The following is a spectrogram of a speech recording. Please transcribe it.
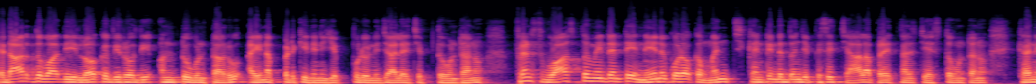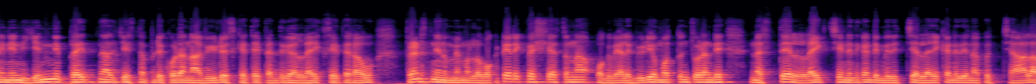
యథార్థవాది లోక విరోధి అంటూ ఉంటారు. అయినప్పటికీ నేను ఎప్పుడు నిజాలే చెప్తూ ఉంటాను. ఫ్రెండ్స్ వాస్తవం ఏంటంటే నేను కూడా ఒక మంచి కంటెంట్ ఇద్దని చెప్పేసి చాలా ప్రయత్నాలు చేస్తూ ఉంటాను. కానీ నేను ఎన్ని ప్రయత్నాలు చేసినప్పటికీ కూడా నా వీడియోస్కి అయితే పెద్దగా లైక్స్ అయితే రావు. ఫ్రెండ్స్ నేను మిమ్మల్ని ఒకటే రిక్వెస్ట్ చేస్తున్నా. ఒకవేళ వీడియో మొత్తం చూడండి. నచ్చితే లైక్ చేయండి. ఎందుకంటే మీరు ఇచ్చే లైక్ అనేది నాకు చాలా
